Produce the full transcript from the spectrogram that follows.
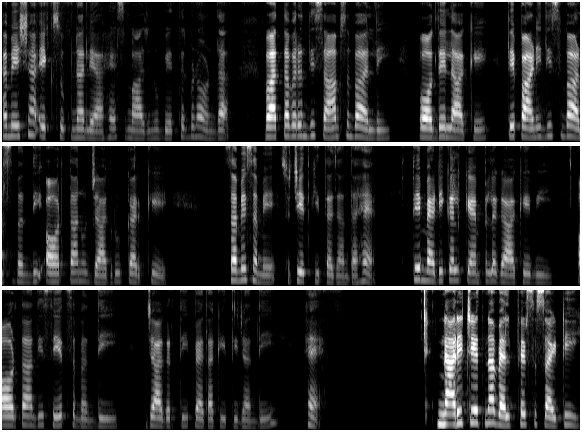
ਹਮੇਸ਼ਾ ਇੱਕ ਸੁਪਨਾ ਲਿਆ ਹੈ ਸਮਾਜ ਨੂੰ ਬਿਹਤਰ ਬਣਾਉਣ ਦਾ ਵਾਤਾਵਰਣ ਦੀ ਸਾਂਭ ਸੰਭਾਲ ਲਈ, ਪੌਦੇ ਲਾ ਕੇ ਤੇ ਪਾਣੀ ਦੀ ਸੰਭਾਲ ਸੰਬੰਧੀ ਔਰਤਾਂ ਨੂੰ ਜਾਗਰੂਕ ਕਰਕੇ ਸਮੇਂ-ਸਮੇਂ ਸੁਚੇਤ ਕੀਤਾ ਜਾਂਦਾ ਹੈ ਤੇ ਮੈਡੀਕਲ ਕੈਂਪ ਲਗਾ ਕੇ ਵੀ ਔਰਤਾਂ ਦੀ ਸਿਹਤ ਸੰਬੰਧੀ ਜਾਗਰਤੀ ਪੈਦਾ ਕੀਤੀ ਜਾਂਦੀ ਹੈ। ਨਾਰੀ ਚੇਤਨਾ ਵੈਲਫੇਅਰ ਸੁਸਾਇਟੀ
